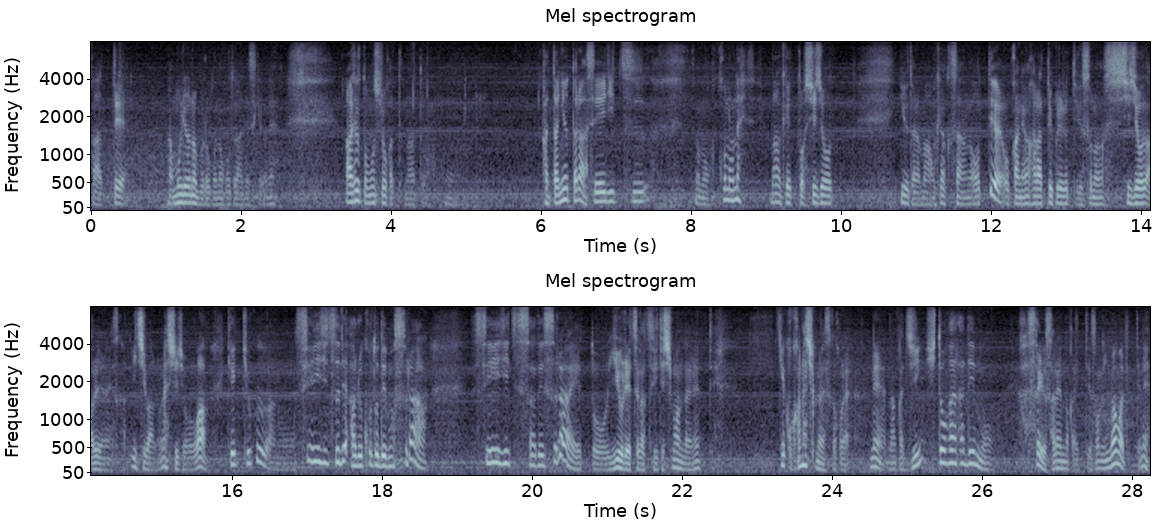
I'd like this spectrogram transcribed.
があって、まあ、無料のブログのことなんですけどね、あ、ちょっと面白かったなと。うん、簡単に言ったら、誠実、そのこのねマーケット市場言うたらまあお客さんがおってお金を払ってくれるっていうその市場あるじゃないですか。市場のね市場は。結局あの誠実であることでもすら誠実さですら、えっと、優劣がついてしまうんだよねって。結構悲しくないですかこれ。ねなんか人柄でも左右されるのかいってその今までってね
